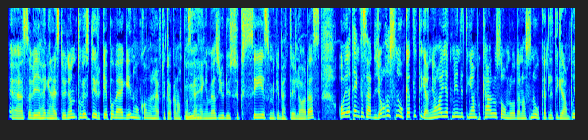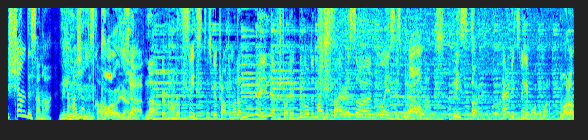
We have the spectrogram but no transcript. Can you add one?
Eh, så vi hänger här i studion. Tove Styrke på väg in. Hon kommer här efter klockan åtta ska Mm. hänga med oss. Gjorde ju succé Så mycket bättre i lördags. Och jag tänkte så här att jag har snokat lite grann. Jag har gett mig in lite grann på Karos områden och snokat lite grann på kändisarna. Vill ni ha Mm. kändiskoll? Ja, gärna. Gärna. Ja, visst, då ska vi prata om alla möjliga förstår du. Det blir både Miley Cyrus och Oasis-bröderna. Visst. Det här är Mix Megapol, god morgon. God morgon.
